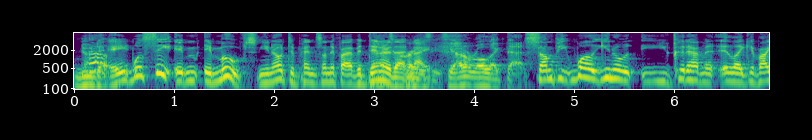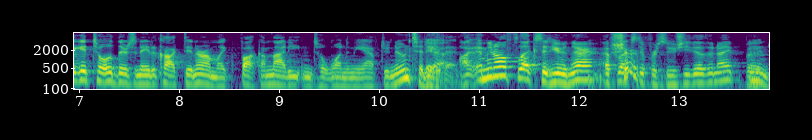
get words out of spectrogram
Noon Uh, to 8? We'll see. It, it moves. You know, it depends on if I have a dinner That's that crazy. night. See, I don't roll like that. Some people, well, you know, you could have it. Like, if I get told there's an eight o'clock dinner, I'm like, fuck, I'm not eating until one in the afternoon today. Yeah, Then I, I mean, I'll flex it here and there. I flexed Sure. Hmm. it for sushi the other night, but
